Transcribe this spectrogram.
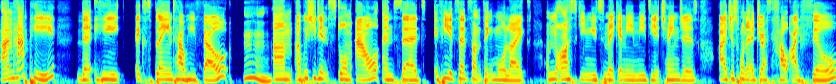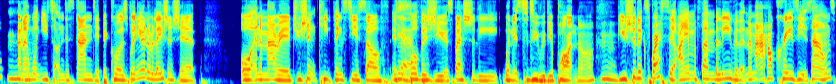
I'm happy that he explained how he felt. Mhm. Um, I wish he didn't storm out and said if he had said something more like, "I'm not asking you to make any immediate changes. I just want to address how I feel, Mm-hmm. and I want you to understand it." Because when you're in a relationship or in a marriage, you shouldn't keep things to yourself if Yeah. it bothers you, especially when it's to do with your partner. Mm-hmm. You should express it. I am a firm believer that no matter how crazy it sounds,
